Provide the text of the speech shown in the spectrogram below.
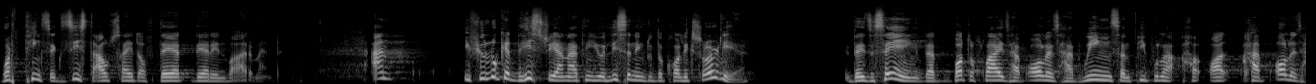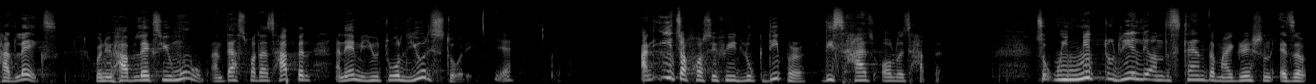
what things exist outside of their, their environment. And if you look at the history, and I think you were listening to the colleagues earlier, there's a saying that butterflies have always had wings and people have always had legs. When you have legs, you move. And that's what has happened. And Amy, you told your story. Yeah. And each of us, if we look deeper, this has always happened. So we need to really understand the migration as a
